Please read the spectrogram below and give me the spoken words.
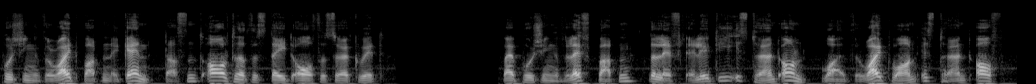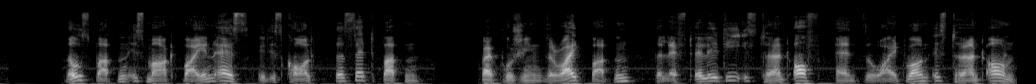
Pushing the right button again doesn't alter the state of the circuit. By pushing the left button, the left LED is turned on, while the right one is turned off. Those button is marked by an S, it is called the set button. By pushing the right button, the left LED is turned off and the right one is turned on.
